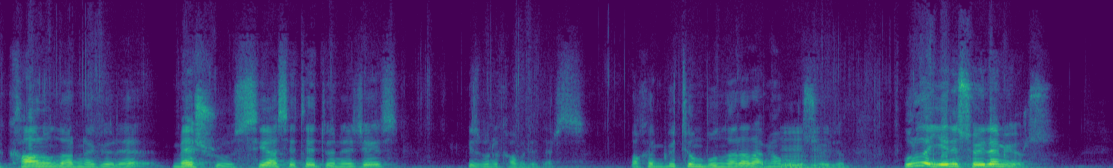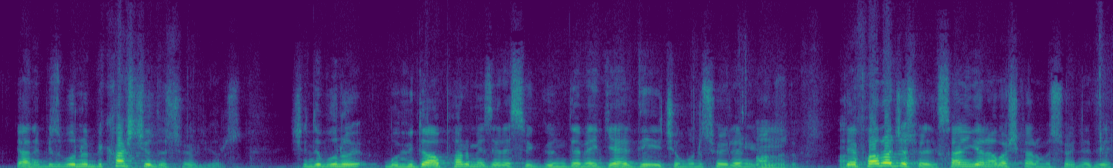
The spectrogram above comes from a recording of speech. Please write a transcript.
kanunlarına göre meşru siyasete döneceğiz. Biz bunu kabul ederiz. Bakın bütün bunlara rağmen bunu söylüyorum. Bunu da yeni söylemiyoruz. Yani biz bunu birkaç yıldır söylüyoruz. Şimdi bunu bu Hüdapar meselesi gündeme geldiği için bunu söylemiyoruz. Anladım, anladım. Defalarca söyledik. Sayın Genel Başkanımız söyledi.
